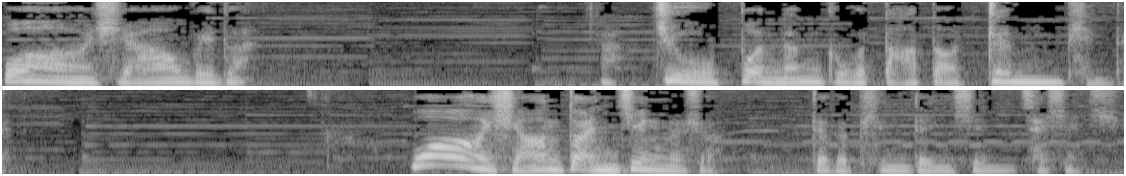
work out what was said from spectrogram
妄想未断啊，就不能够达到真平等。妄想断尽的时候，这个平等心才现起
